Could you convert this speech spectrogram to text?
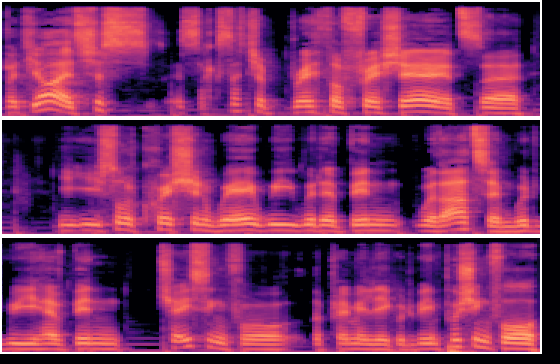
but yeah, it's just it's like such a breath of fresh air. It's uh, you, you, sort of question where we would have been without him. Would we have been chasing for the Premier League? Would we have been pushing for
